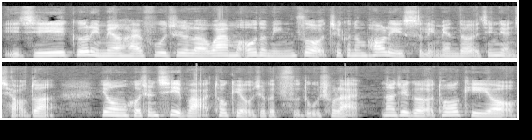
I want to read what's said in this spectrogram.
以及歌里面还复制了 YMO 的名作《Technopolis》里面的经典桥段，用合成器把 Tokyo 这个词读出来。那这个 Tokyo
